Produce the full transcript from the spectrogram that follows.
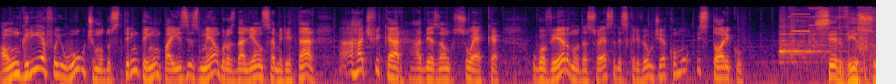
A Hungria foi o último dos 31 países membros da Aliança Militar a ratificar a adesão sueca. O governo da Suécia descreveu o dia como histórico. Serviço.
